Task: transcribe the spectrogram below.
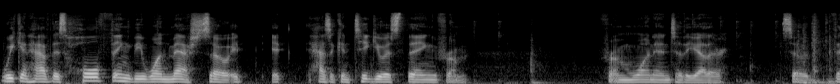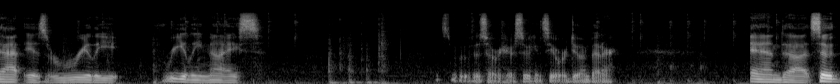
we can have this whole thing be one mesh. So it, it has a contiguous thing from, from one end to the other. So that is really, really nice. Let's move this over here so we can see what we're doing better. And uh, so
